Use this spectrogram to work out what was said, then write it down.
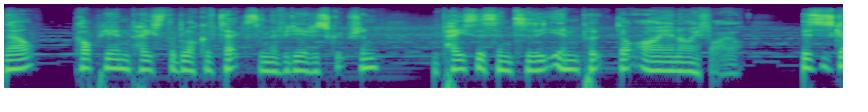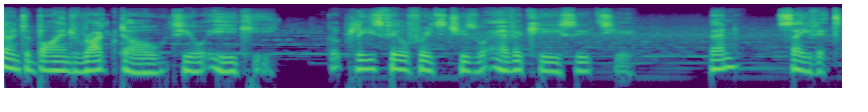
Now, copy and paste the block of text in the video description and paste this into the input.ini file. This is going to bind ragdoll to your E key, but please feel free to choose whatever key suits you. Then, save it.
